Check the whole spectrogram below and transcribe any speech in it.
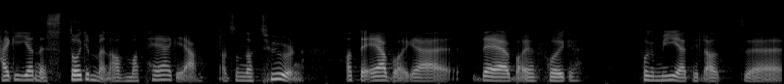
herjende stormen av materie, altså naturen, at det er bare, det er bare for, for, mye til at uh,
